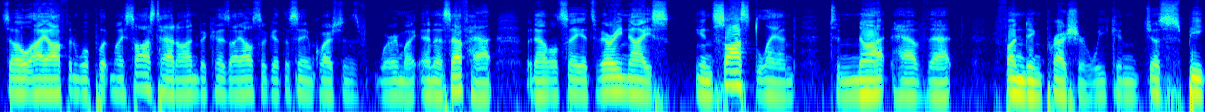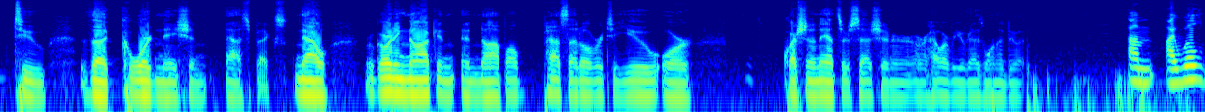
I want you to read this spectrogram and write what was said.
so I often will put my SOST hat on because I also get the same questions wearing my NSF hat. But I will say it's very nice in SOST land to not have that funding pressure. We can just speak to the coordination aspects. Now, regarding NOC and, and NOPP, I'll pass that over to you or question and answer session or, or however you guys want to do it. Um, I will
